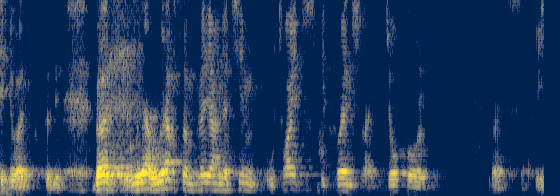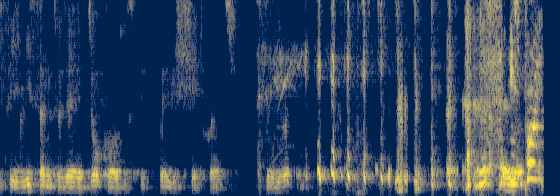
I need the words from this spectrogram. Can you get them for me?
it was, but we have, we have some player on the team who try to speak French, like Joe Cole. But if he listen to the Joe Cole, you speak very shit French. He's probably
